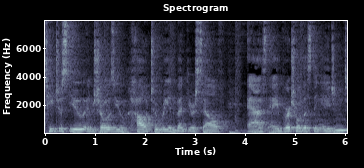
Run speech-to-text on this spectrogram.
teaches you and shows you how to reinvent yourself as a virtual listing agent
